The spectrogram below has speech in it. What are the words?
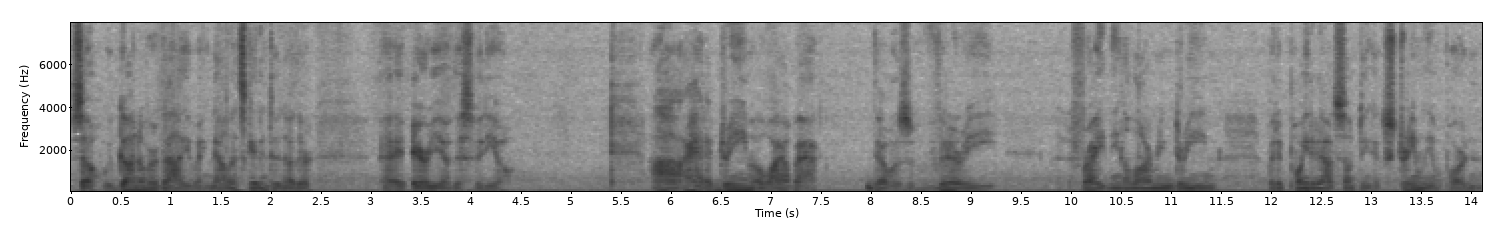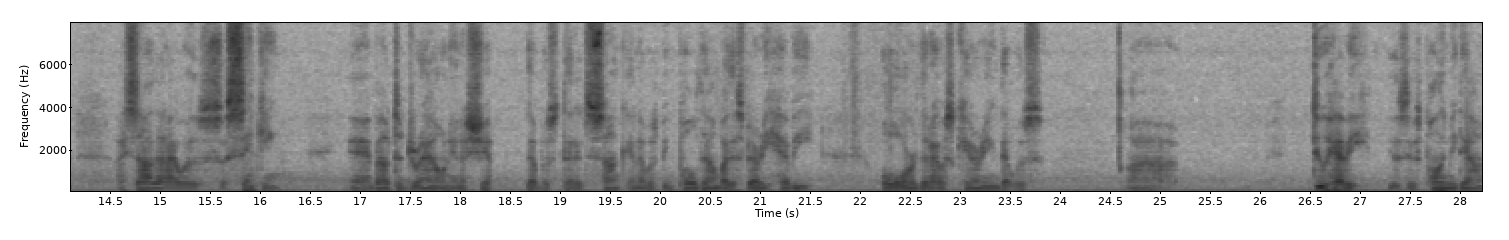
so we've gone over valuing. Now let's get into another uh, area of this video. Uh, I had a dream a while back that was a very frightening, alarming dream but it pointed out something extremely important. I saw that I was sinking and about to drown in a ship that was that had sunk and I was being pulled down by this very heavy oar that I was carrying that was uh, too heavy. It was, it was pulling me down.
